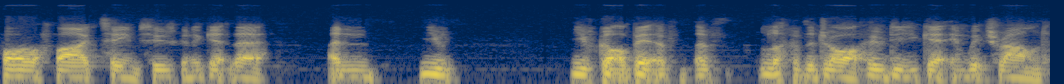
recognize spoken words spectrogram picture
four or five teams who's going to get there, and you you've got a bit of, of luck of the draw. Who do you get in which round?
